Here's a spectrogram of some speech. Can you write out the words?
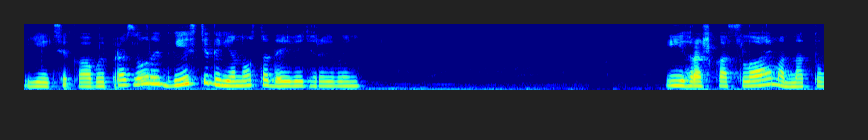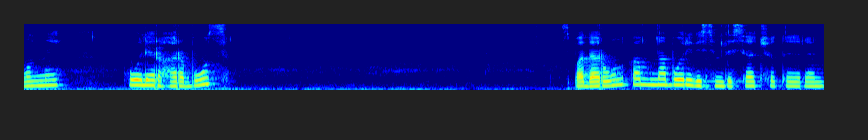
Є цікавий прозорий 299 гривень. Іграшка слайм, однотонний колір, гарбуз. З подарунком в наборі 84.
